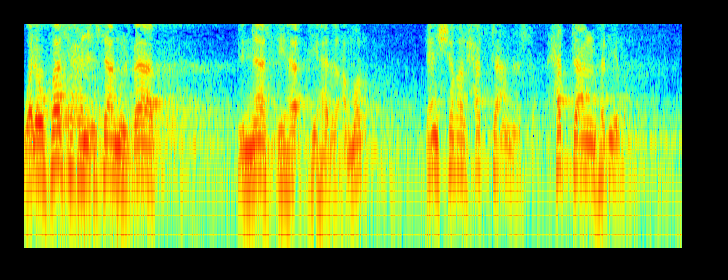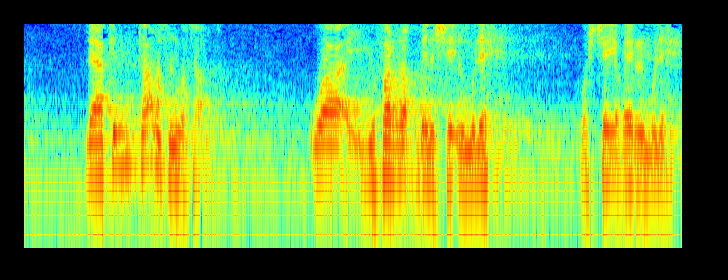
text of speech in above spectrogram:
ولو فتح الإنسان الباب للناس في, هذا الأمر ينشغل حتى عن حتى عن الفريضة. لكن تارة وتارة ويفرق بين الشيء الملح والشيء غير الملح.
